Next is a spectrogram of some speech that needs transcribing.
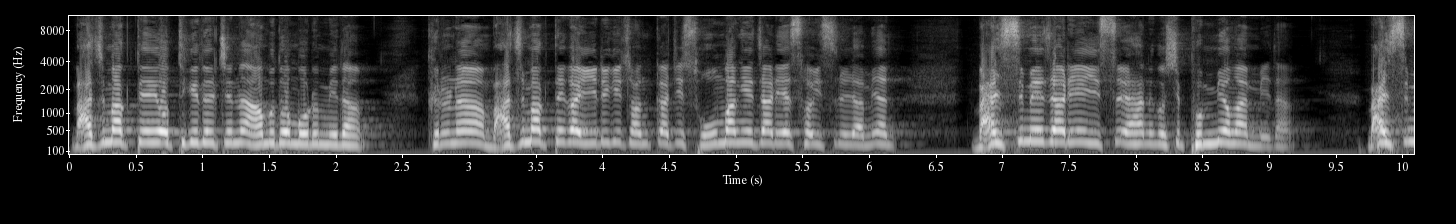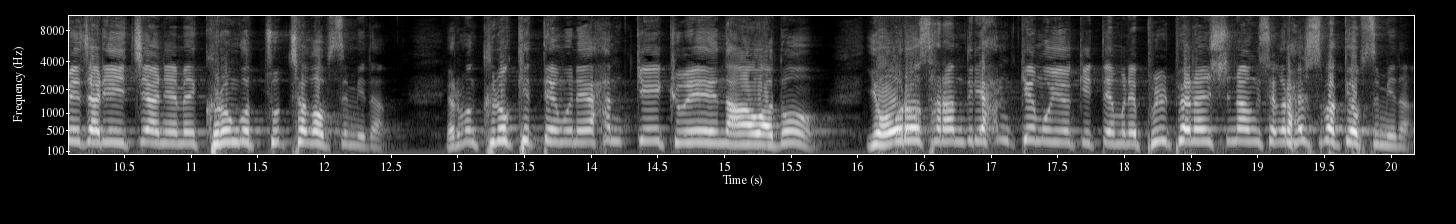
마지막 때에 어떻게 될지는 아무도 모릅니다. 그러나 마지막 때가 이르기 전까지 소망의 자리에 서 있으려면 말씀의 자리에 있어야 하는 것이 분명합니다. 말씀의 자리에 있지 않으면 그런 것조차가 없습니다. 여러분 그렇기 때문에 함께 교회에 나와도 여러 사람들이 함께 모였기 때문에 불편한 신앙생활을 할 수밖에 없습니다.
